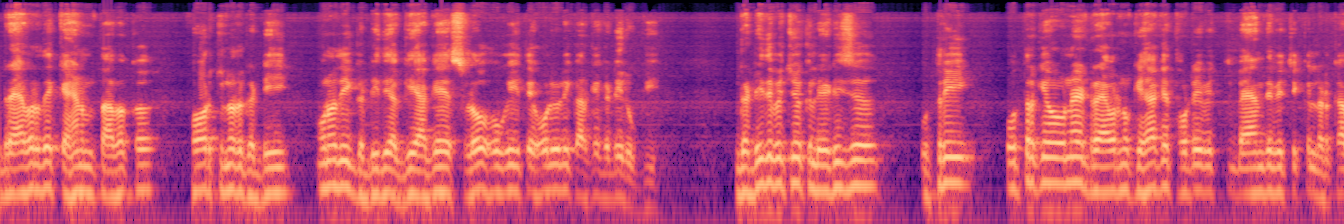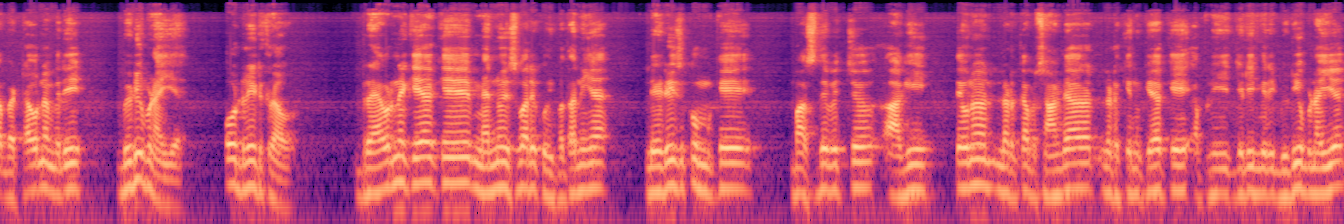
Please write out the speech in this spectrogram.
ਡਰਾਈਵਰ ਦੇ ਕਹਿਣ ਮੁਤਾਬਕ ਫੋਰਚੂਨਰ ਗੱਡੀ ਉਹਨਾਂ ਦੀ ਗੱਡੀ ਦੇ ਅੱਗੇ ਆ ਕੇ ਸਲੋ ਹੋ ਗਈ ਤੇ ਹੌਲੀ ਹੌਲੀ ਕਰਕੇ ਗੱਡੀ ਰੁਕ ਗਈ। ਗੱਡੀ ਦੇ ਵਿੱਚੋਂ ਇੱਕ ਲੇਡੀਜ਼ ਉਤਰੀ, ਉਤਰ ਕੇ ਉਹਨੇ ਡਰਾਈਵਰ ਨੂੰ ਕਿਹਾ ਕਿ ਤੁਹਾਡੇ ਵਿੱਚ ਵੈਨ ਦੇ ਵਿੱਚ ਇੱਕ ਲੜਕਾ ਬੈਠਾ, ਉਹਨੇ ਮੇਰੀ ਵੀਡੀਓ ਬਣਾਈ ਹੈ, ਉਹ ਡਿਲੀਟ ਕਰਾਓ। ਡਰਾਈਵਰ ਨੇ ਕਿਹਾ ਕਿ ਮੈਨੂੰ ਇਸ ਬਾਰੇ ਕੋਈ ਪਤਾ ਨਹੀਂ ਹੈ। ਲੇਡੀਜ਼ ਘੁੰਮ ਕੇ ਬੱਸ ਦੇ ਵਿੱਚ ਆ ਗਈ। ਤੇ ਉਹਨਾਂ ਲੜਕਾ ਪਛਾਣ ਲਿਆ ਲੜਕੇ ਨੂੰ ਕਿਹਾ ਕਿ ਆਪਣੀ ਜਿਹੜੀ ਮੇਰੀ ਵੀਡੀਓ ਬਣਾਈ ਹੈ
